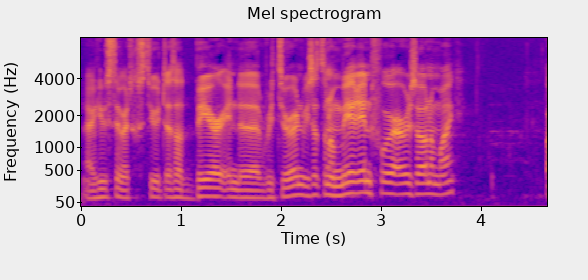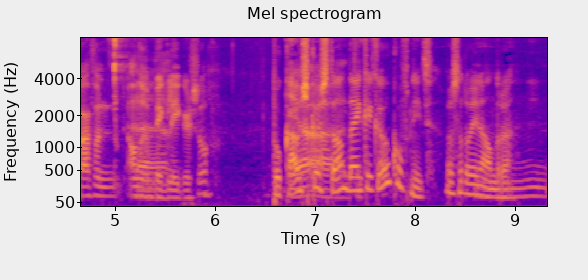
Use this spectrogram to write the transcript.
naar Houston werd gestuurd. Daar zat Beer in de return. Wie zat er nog meer in voor Arizona, Mike? Een paar van de andere Eh, big leaguers, toch? Bukauskas Ja, dan, denk dit- ik ook, of niet? Was dat alweer een andere? Mm,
